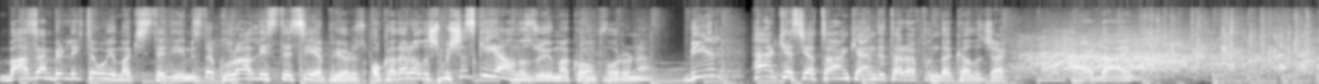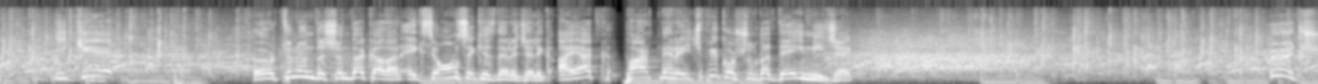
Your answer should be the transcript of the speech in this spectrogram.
Bazen birlikte uyumak istediğimizde kural listesi yapıyoruz. O kadar alışmışız ki yalnız uyuma konforuna. Bir, herkes yatağın kendi tarafında kalacak. Her daim. İki, örtünün dışında kalan eksi 18 derecelik ayak partnere hiçbir koşulda değmeyecek. Üç,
